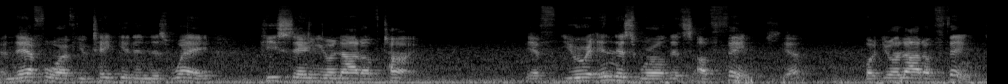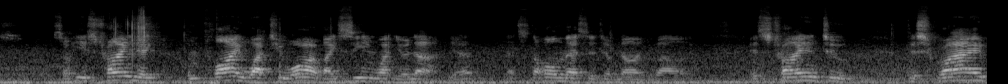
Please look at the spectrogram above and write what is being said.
And therefore, if you take it in this way, he's saying you're not of time. If you're in this world, it's of things, yeah? But you're not of things. So he's trying to imply what you are by seeing what you're not, yeah? That's the whole message of non-duality. It's trying to describe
